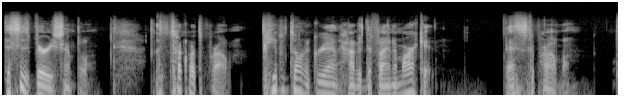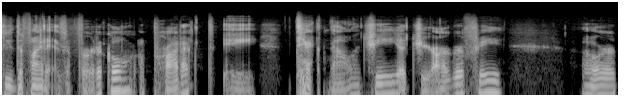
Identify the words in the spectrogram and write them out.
This is very simple. Let's talk about the problem. People don't agree on how to define a market. That's the problem. Do you define it as a vertical, a product, a technology, a geography, or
